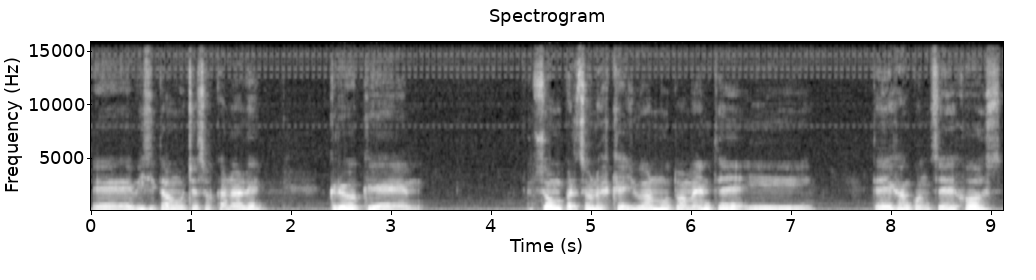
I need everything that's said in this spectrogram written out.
Eh, he visitado muchos esos canales. Creo que son personas que ayudan mutuamente y te dejan consejos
